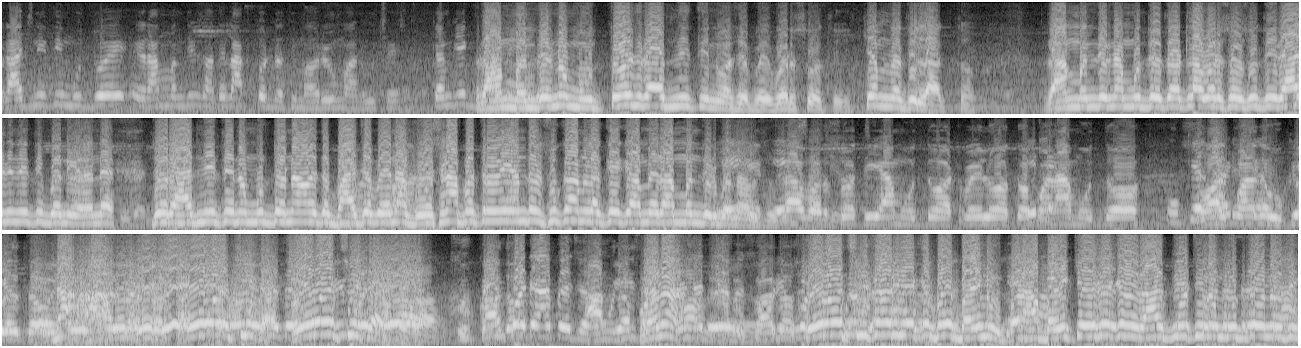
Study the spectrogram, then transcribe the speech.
રાજનીતિ મુદ્દો એ રામ મંદિર સાથે લાગતો જ નથી, મારું એવું માનવું છે. કેમ કે રામ મંદિરનો મુદ્દો જ રાજનીતિનો છે ભાઈ, વર્ષોથી. કેમ નથી લાગતો? રામ મંદિરના મુદ્દે તો આટલા વર્ષો સુધી રાજનીતિ બની અને જો રાજનીતિનો મુદ્દો ના હોય તો ભાજપ એના ઘોષણાપત્રની અંદર શું કામ લખે કે અમે રામ મંદિર બનાવશું? કેટલા વર્ષોથી આ મુદ્દો અટવાયેલો હતો પણ આ મુદ્દો સોલ્વ પણ ઉકેલ થયો એ- વાત સ્વીકાર એ વાત સ્વીકાર. સુપ્રીમ કોર્ટે આપે છે. ના, ના. નથી આપે. સુપ્રીમ એ વાત સ્વીકારીએ કે ભાઈ નું પણ આ ભાઈ કહે છે કે રાજનીતિનો મુદ્દો નથી.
